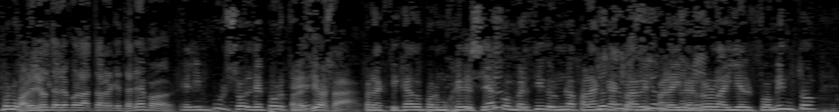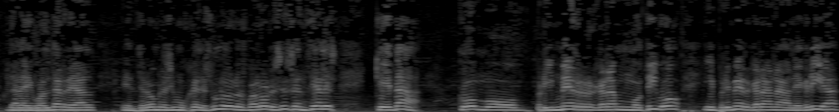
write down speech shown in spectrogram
bueno, por pues eso tenemos la torre que tenemos. El impulso al deporte Preciosa. practicado por mujeres se ha convertido en una palanca clave para Iberdrola y el fomento de la igualdad real entre hombres y mujeres. Uno de los valores esenciales que da como primer gran motivo y primer gran alegría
